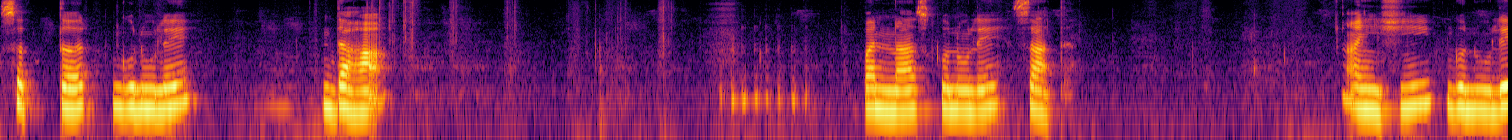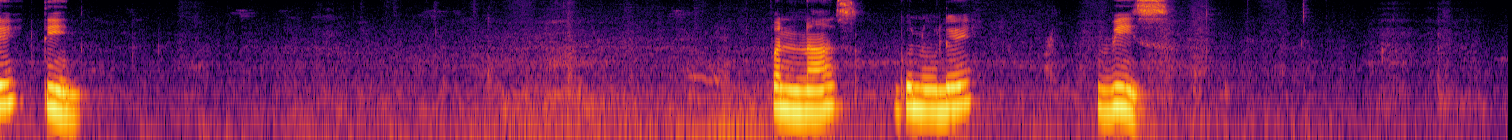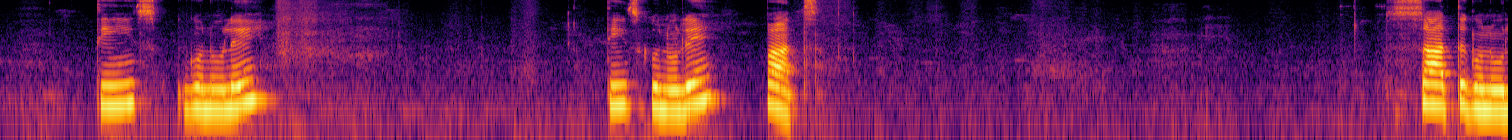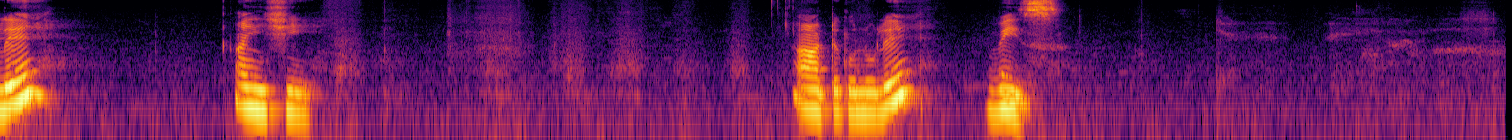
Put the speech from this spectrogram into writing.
सत्तर गुणुले दहा. पन्नास गुणुले सात. ऐंशी गुणुले तीन. पन्नास गुणुले वीस. तीस गुणुले तीस गुणुले पाच. सात गुणुले ऐंशी. आठ गुणुले वीस.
